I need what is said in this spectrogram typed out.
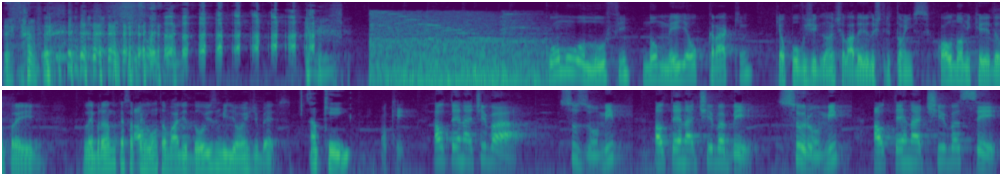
Como o Luffy nomeia o Kraken que é o povo gigante lá dele dos tritões. Qual o nome que ele deu pra ele? Lembrando que essa Al- pergunta vale 2 milhões de berries. Ok. Ok. Alternativa A, Suzumi. Alternativa B, Surumi. Alternativa C,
